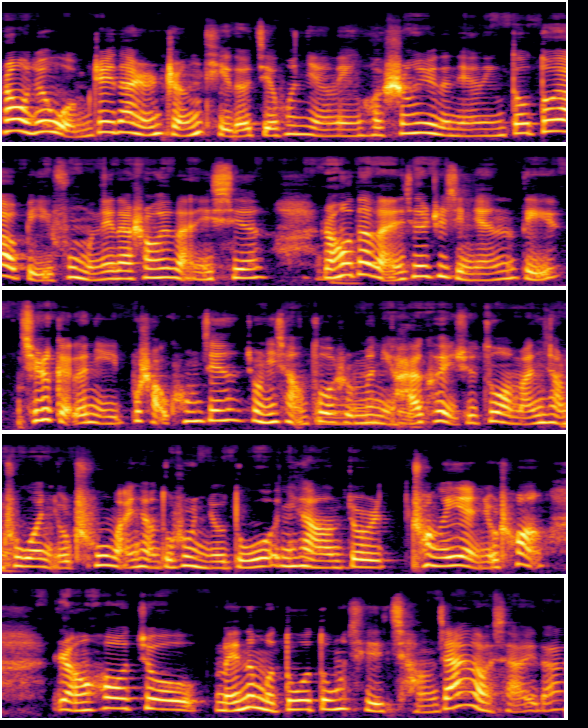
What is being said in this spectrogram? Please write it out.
然后我觉得我们这一代人整体的结婚年龄和生育的年龄都都要比父母那代稍微晚一些，然后在晚一些的这几年里，其实给了你不少空间，就是你想做什么，你还可以去做嘛。你想出国你就出嘛，你想读书你就读，你想就是创个业你就创，然后就没那么多东西强加到下一代，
